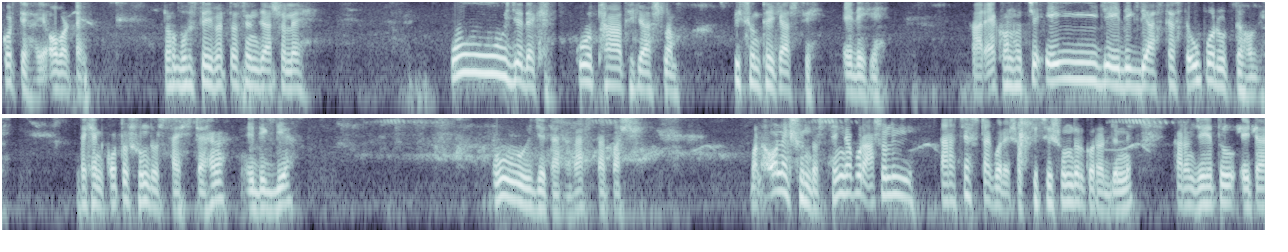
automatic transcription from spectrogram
করতে হয় ওভার টাইম তো বুঝতেই পারতেছেন যে আসলে ওই যে দেখেন কোথা থেকে আসলাম, পিছন থেকে আসছি এইদিকে। আর এখন হচ্ছে এই যে এই দিক দিয়ে আস্তে আস্তে উপর উঠতে হবে। দেখেন কত সুন্দর সাইজটা হ্যাঁ? এই দিক দিয়ে। ওই যে তারা রাস্তার পাশে। মানে অনেক সুন্দর। সিঙ্গাপুর আসলেই তারা চেষ্টা করে সবকিছু সুন্দর করার জন্য। কারণ যেহেতু এটা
